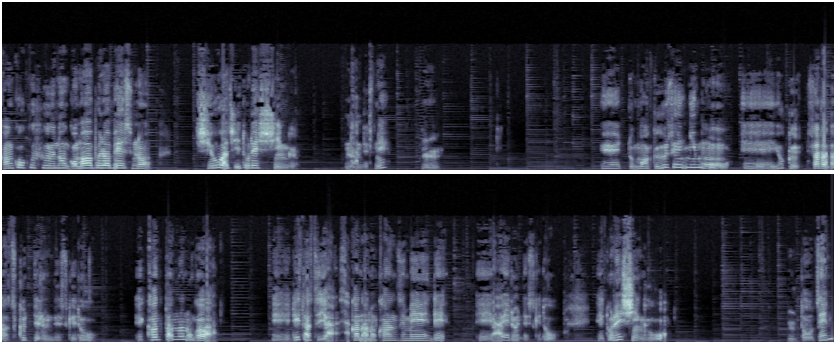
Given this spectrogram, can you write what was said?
韓国風のごま油ベースの塩味ドレッシングなんですね。うん。えっ、ー、と、まあ、偶然にも、えー、よくサラダ作ってるんですけど、え簡単なのが、えレタスや魚の缶詰で、え和えるんですけど、えドレッシングを、うんと、全部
